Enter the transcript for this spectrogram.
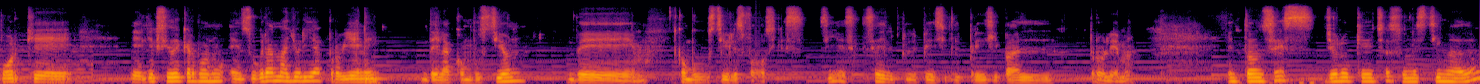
porque el dióxido de carbono en su gran mayoría proviene de la combustión de combustibles fósiles. ¿sí? Ese es el, principal problema. Entonces, yo lo que he hecho es un estimado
